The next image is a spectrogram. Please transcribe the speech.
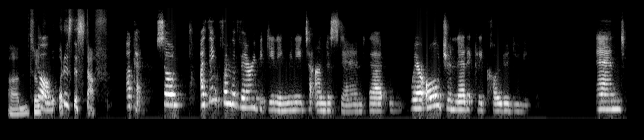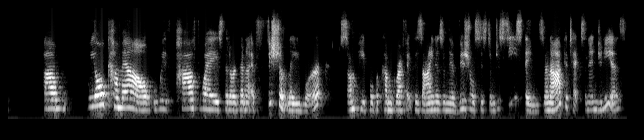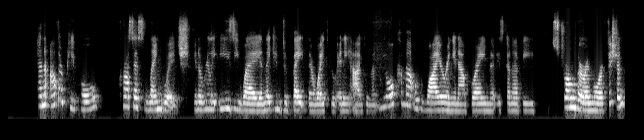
Um, so, sure. what is this stuff? Okay, so I think from the very beginning, we need to understand that we're all genetically coded uniquely. And um, we all come out with pathways that are going to efficiently work some people become graphic designers and their visual system just sees things and architects and engineers and other people process language in a really easy way and they can debate their way through any argument. We all come out with wiring in our brain that is going to be stronger and more efficient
